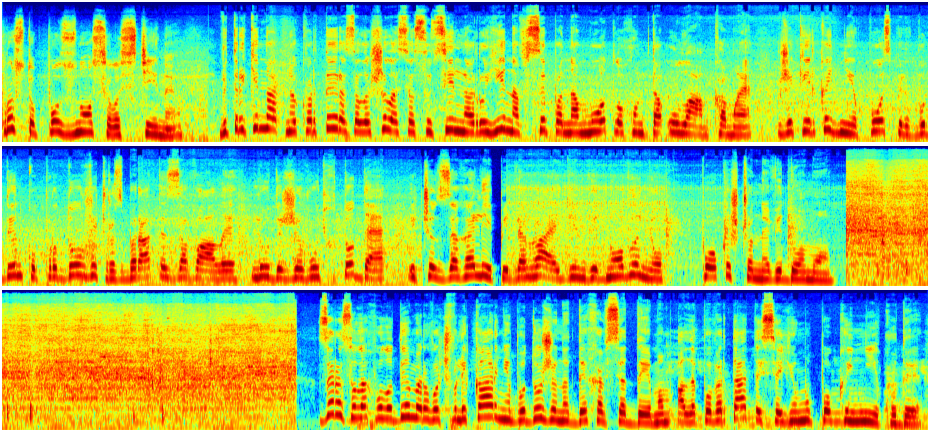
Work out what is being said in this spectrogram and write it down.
просто позносило стіни. Від трикімнатної квартири залишилася суцільна руїна, всипана мотлохом та уламками. Вже кілька днів поспіль в будинку продовжують розбирати завали. Люди живуть хто де і чи взагалі підлягає дім відновленню, поки що невідомо. Зараз Олег Володимирович в лікарні, бо дуже надихався димом, але повертатися йому поки нікуди.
